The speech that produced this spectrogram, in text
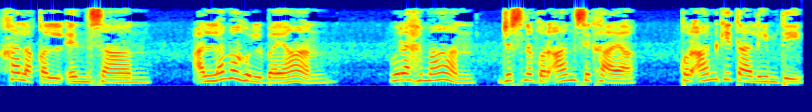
خلق الانسان، علمہ البیان۔ وہ رحمان، جس نے قرآن سکھایا، قرآن کی تعلیم دی،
